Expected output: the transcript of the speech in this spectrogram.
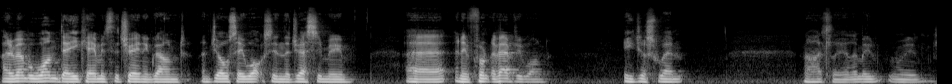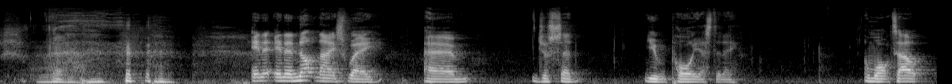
I remember one day he came into the training ground and Jose walks in the dressing room, uh, and in front of everyone, he just went. No, actually, let me. Let me in a, in a not nice way, um, just said, "You were poor yesterday," and walked out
